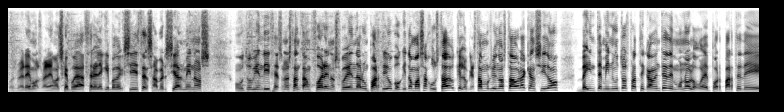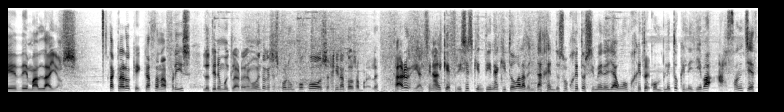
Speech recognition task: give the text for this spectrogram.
Pues veremos, veremos qué puede hacer el equipo de Existers, a ver si al menos, como tú bien dices, no están tan fuera y nos pueden dar un partido un poquito más ajustado que lo que estamos viendo hasta ahora, que han sido 20 minutos prácticamente de monólogo ¿eh? por parte de, de Mad Lions. Está claro que cazan a Freeze, lo tiene muy claro. En el momento que se expone un poco, se giran todos a por él. ¿eh? Claro, y al final que Freeze es quien tiene aquí toda la ventaja en dos objetos y medio, ya un objeto Sí. completo que le lleva a Sánchez.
